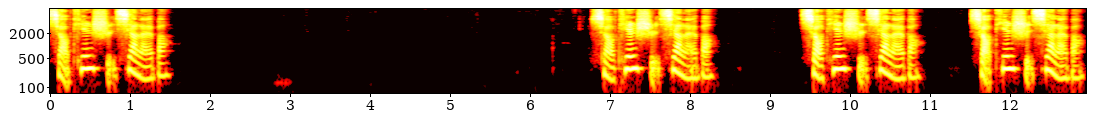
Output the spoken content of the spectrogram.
小天使下来吧。小天使下来吧。小天使下来吧。小天使下来吧。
